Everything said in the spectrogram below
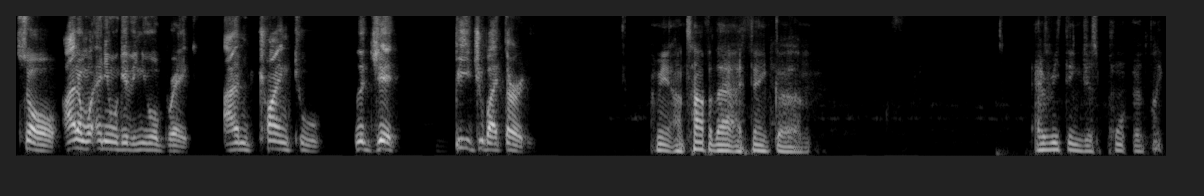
So I don't want anyone giving you a break. I'm trying to legit beat you by 30. I mean, on top of that, I think um, everything just point like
